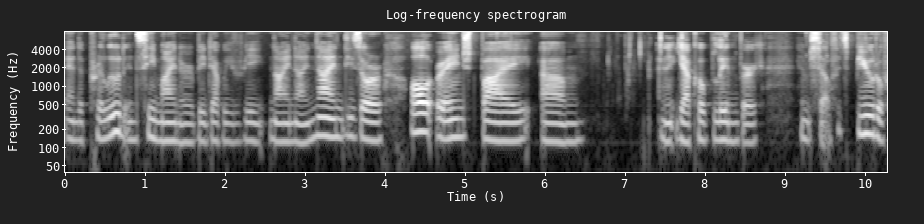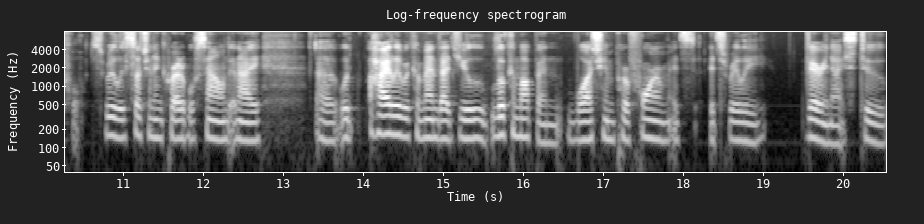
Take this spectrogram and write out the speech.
and the Prelude in C minor, BWV 999. These are all arranged by um, Jakob Lindberg himself. It's beautiful. It's really such an incredible sound, and I uh, would highly recommend that you look him up and watch him perform. It's it's really very nice to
